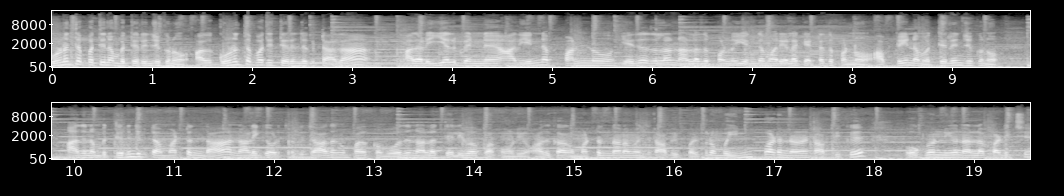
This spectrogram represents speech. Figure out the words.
குணத்தை பற்றி நம்ம தெரிஞ்சுக்கணும். அது குணத்தை பற்றி தெரிஞ்சுக்கிட்டா தான் அதோட இயல்பு என்ன அது என்ன பண்ணும் எது எதெல்லாம் நல்லது பண்ணும் எந்த மாதிரியெல்லாம் கெட்டது பண்ணும் அப்படின்னு நம்ம தெரிஞ்சுக்கணும். அது நம்ம தெரிஞ்சுக்கிட்டா மட்டும்தான் நாளைக்கு ஒருத்தருக்கு ஜாதகம் பார்க்கும்போது நல்லா தெளிவாக பார்க்க முடியும். அதுக்காக மட்டும்தான் நம்ம இந்த டாபிக் படிக்கும் ரொம்ப இம்பார்ட்டண்ட்டான டாப்பிக்கு ஒவ்வொன்றையும் நல்லா படித்து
